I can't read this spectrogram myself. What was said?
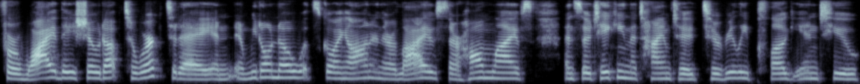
for why they showed up to work today. And, and we don't know what's going on in their lives, their home lives. And so taking the time to, to really plug into,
